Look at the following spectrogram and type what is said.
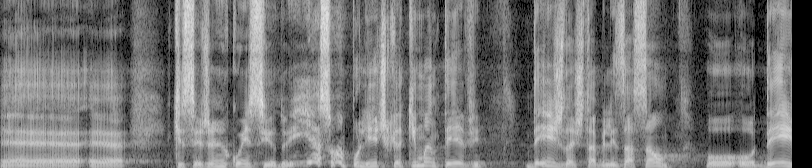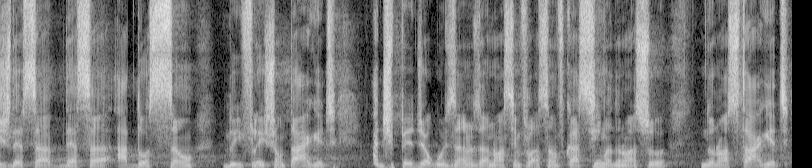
É, é, que seja reconhecido. E essa é uma política que manteve, desde a estabilização, ou, ou desde essa dessa adoção do inflation target, a despeito de alguns anos a nossa inflação ficar acima do nosso, do nosso target,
